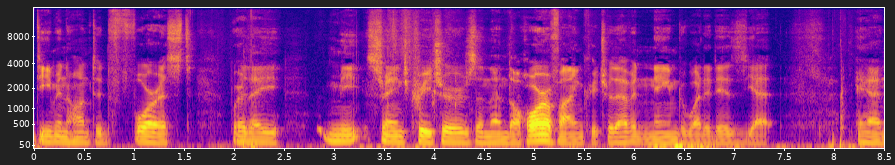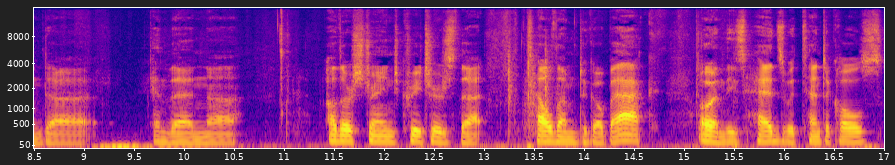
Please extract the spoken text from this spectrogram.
demon haunted forest where they meet strange creatures and then the horrifying creature. They haven't named what it is yet. And, uh, and then, uh, other strange creatures that tell them to go back. Oh, and these heads with tentacles.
